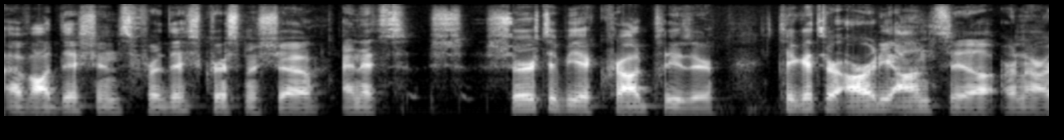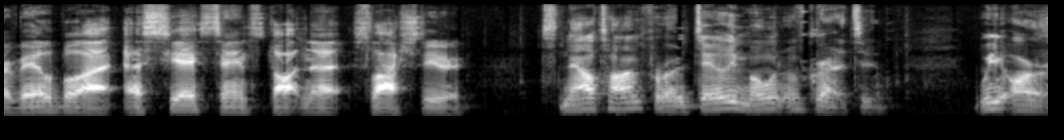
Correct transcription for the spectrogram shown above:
of auditions for this Christmas show, and it's sure to be a crowd pleaser. Tickets are already on sale and are available at stasaints.net slash theater. It's now time for our daily moment of gratitude. We are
